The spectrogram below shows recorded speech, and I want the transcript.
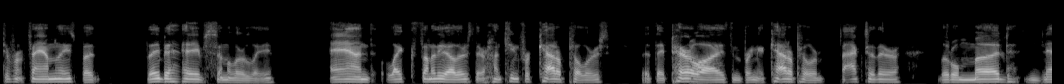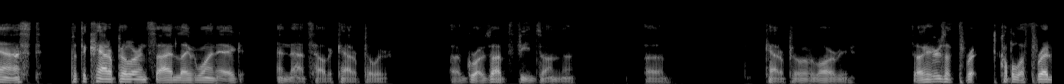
different families, but they behave similarly. And like some of the others, they're hunting for caterpillars that they paralyze and bring a caterpillar back to their little mud nest, put the caterpillar inside, lay one egg, and that's how the caterpillar uh, grows up, feeds on the uh, caterpillar larvae. So here's a couple of thread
